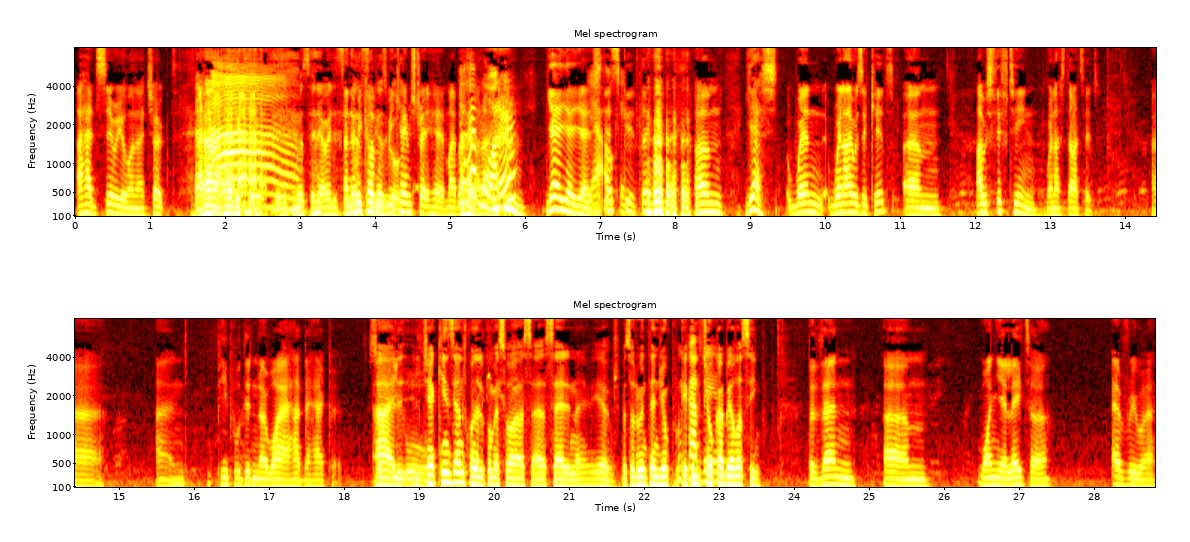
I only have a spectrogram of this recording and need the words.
I had cereal and I choked, Ah, ele comeu cereal, ele se and then we come. We came straight here. My You have Right. water? Yeah, yeah, yeah. Yeah, It's, it's okay. good. Thank you. um, yes, when when I was a kid, um, I was 15 when I started, uh, and people didn't know why I had the haircut. Ah, ele, ele tinha 15 anos quando ele começou a, a série, né? E as pessoas não entendiam por que, ele tinha o cabelo assim. But then, um, one year later, everywhere,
